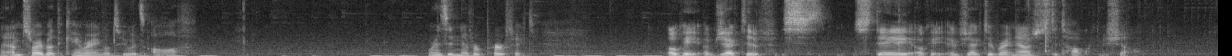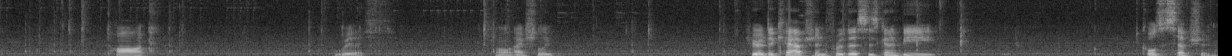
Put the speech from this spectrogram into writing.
I'm sorry about the camera angle too, it's off. When is it never perfect? Okay, objective. S stay, okay, objective right now is just to talk with Michelle. Talk with, well actually, here, the caption for this is going to be Cole's Deception.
